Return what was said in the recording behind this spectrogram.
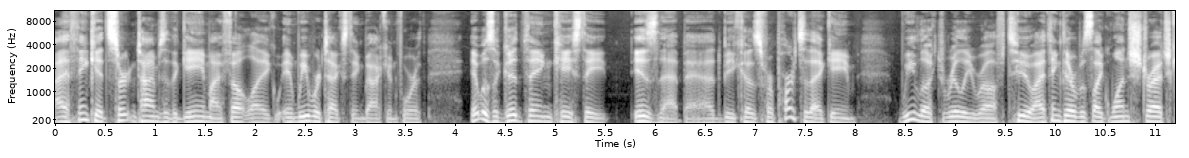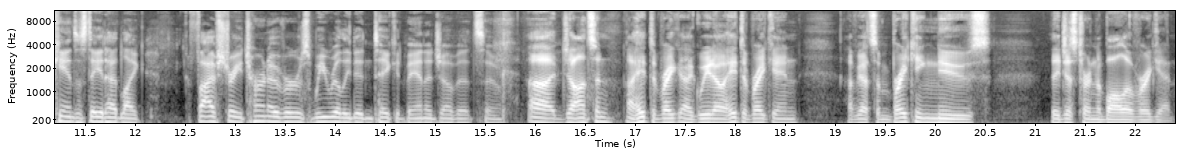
I think at certain times of the game, I felt like, and we were texting back and forth, it was a good thing K State is that bad because for parts of that game, we looked really rough too. I think there was like one stretch Kansas State had like five straight turnovers. We really didn't take advantage of it. So, uh, Johnson, I hate to break uh, Guido. I hate to break in. I've got some breaking news. They just turned the ball over again.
